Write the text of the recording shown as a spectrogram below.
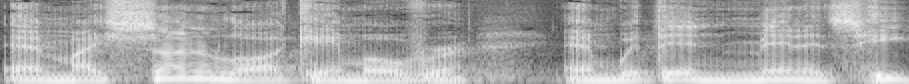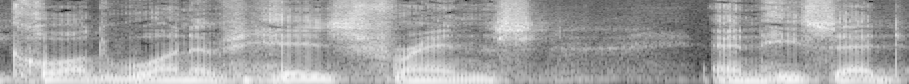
And my son in law came over, and within minutes, he called one of his friends. And he said,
